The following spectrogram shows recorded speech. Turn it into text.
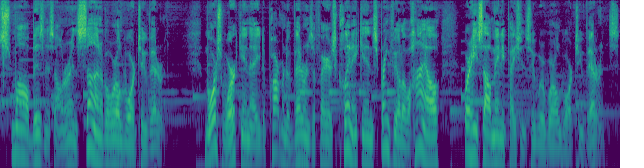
small business owner and son of a World War II veteran. Morse worked in a Department of Veterans Affairs clinic in Springfield, Ohio, where he saw many patients who were World War II veterans.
